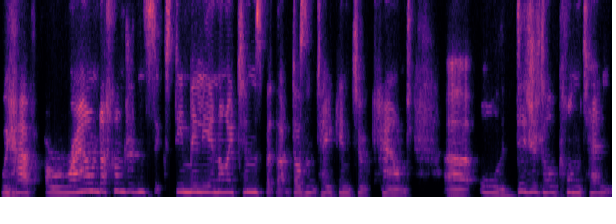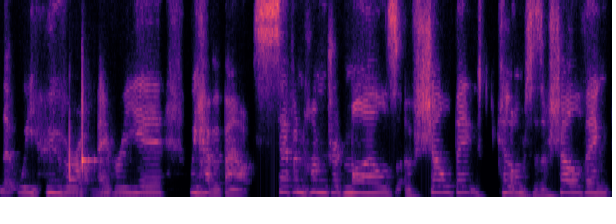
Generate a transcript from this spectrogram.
We have around 160 million items, but that doesn't take into account uh, all the digital content that we hoover up every year. We have about 700 miles of shelving, kilometers of shelving,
